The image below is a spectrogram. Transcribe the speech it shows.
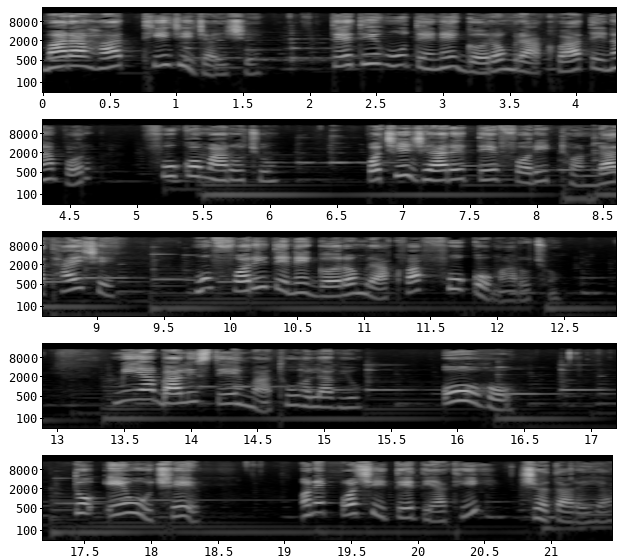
મારા હાથ થીજી જાય છે. તેથી હું તેને ગરમ રાખવા તેના પર ફૂકો મારું છું. પછી જ્યારે તે ફરી ઠંડા થાય છે, હું ફરી તેને ગરમ રાખવા ફૂકો મારું છું. મિયા બાલિસ તે માથું હલાવ્યું. ઓહો, તો એવું છે. અને પછી તે ત્યાંથી જતા રહ્યા.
